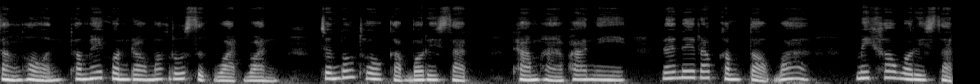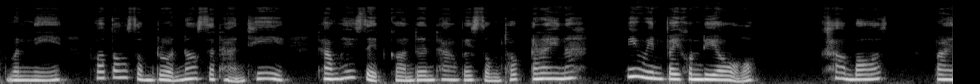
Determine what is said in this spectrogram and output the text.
สังหรณ์ทำให้คนเรามักรู้สึกหวาดหวัน่น จนต้องโทรกับบริษัท ถามหาพาณีและได้รับคำตอบว่า ไม่เข้าบริษัทวันนี้ เพราะต้องสำรวจนอกสถานที่ทำให้เสร็จก่อนเดินทางไปสมทบอะไรนะ นี่วินไปคนเดียวเหรอค่ะบอส ปลาย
